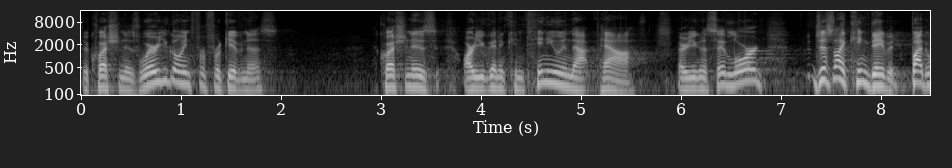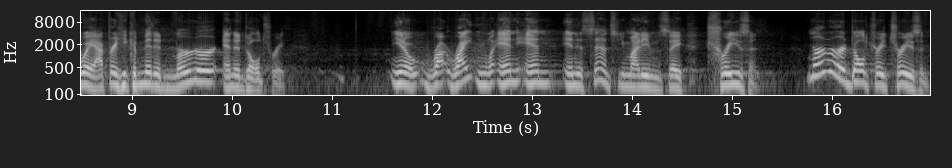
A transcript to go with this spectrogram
The question is, where are you going for forgiveness? The question is, are you going to continue in that path? Are you going to say, Lord, just like King David, by the way, after he committed murder and adultery, you know, right, and, and, and in a sense, you might even say treason. Murder, adultery, treason.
